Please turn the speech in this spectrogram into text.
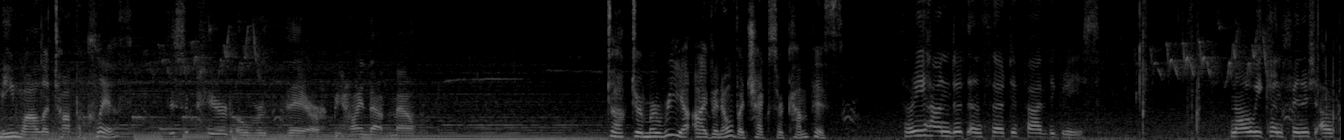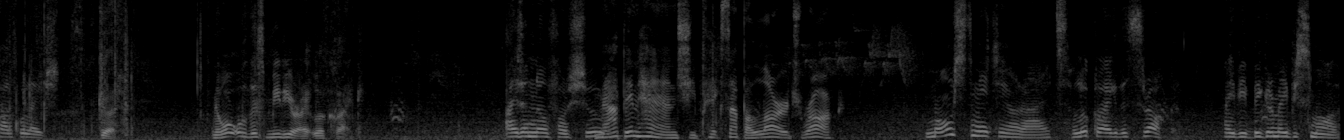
Meanwhile, atop a cliff, Disappeared over there, behind that mountain. Dr. Maria Ivanova checks her compass. 335 degrees. Now we can finish our calculations. Good. Now, what will this meteorite look like? I don't know for sure. Map in hand, she picks up a large rock. Most meteorites look like this rock. Maybe bigger, maybe smaller.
